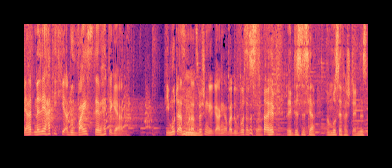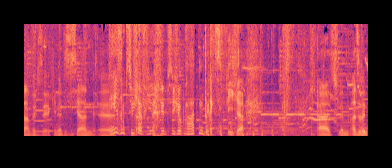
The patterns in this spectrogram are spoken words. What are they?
Der hat, ne, der hat die Tiere, du weißt, der hätte gern. Die Mutter ist immer Hm. dazwischen gegangen, aber du wusstest Ach so. halt. Nee, Das ist ja, man muss ja Verständnis haben für diese Kinder. Das ist ja ein. Äh, Nee, das sind für Psychopathen, Drecksviecher. Ja, ist schlimm. Also wenn,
